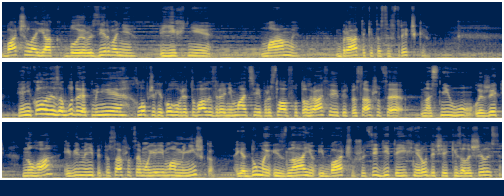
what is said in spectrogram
бачила, як були розірвані їхні мами, братики та сестрички. Я ніколи не забуду, як мені хлопчик, якого врятували з реанімації, прислав фотографію і підписав, що це на снігу лежить нога, і він мені підписав, що це моєї мами ніжка. Я думаю і знаю, і бачу, що ці діти, їхні родичі, які залишилися,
